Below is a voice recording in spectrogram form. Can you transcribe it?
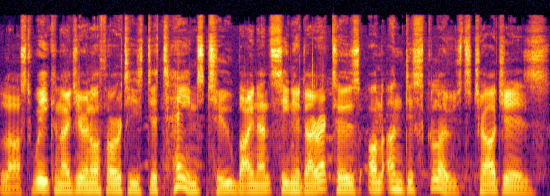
Last week, Nigerian authorities detained two Binance senior directors on undisclosed charges.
